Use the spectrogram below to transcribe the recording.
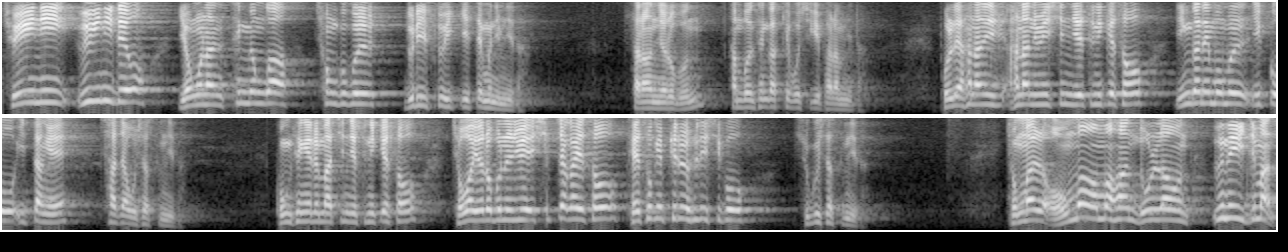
죄인이 의인이 되어 영원한 생명과 천국을 누릴 수 있기 때문입니다. 사랑하는 여러분, 한번 생각해 보시기 바랍니다. 본래 하나님, 하나님이신 예수님께서 인간의 몸을 입고 이 땅에 찾아오셨습니다. 공생애를 마친 예수님께서 저와 여러분을 위해 십자가에서 대속의 피를 흘리시고 죽으셨습니다. 정말 어마어마한 놀라운 은혜이지만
